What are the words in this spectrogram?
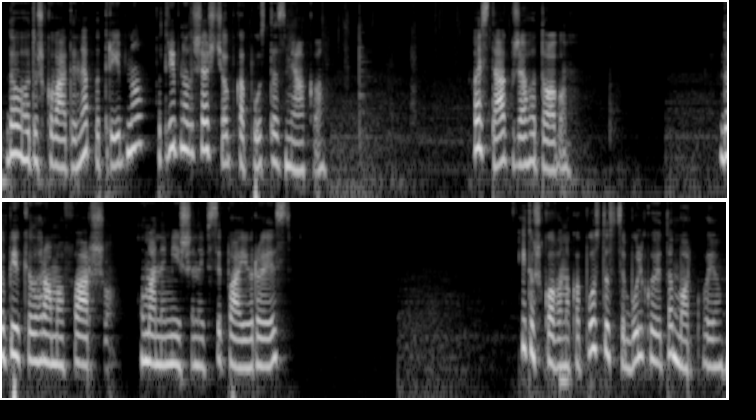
Довго тушкувати не потрібно, потрібно лише, щоб капуста зм'якла. Ось так вже готово. До пів кілограма фаршу у мене мішаний всипаю рис і тушковану капусту з цибулькою та морквою.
